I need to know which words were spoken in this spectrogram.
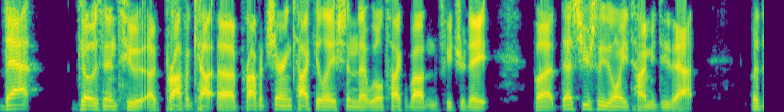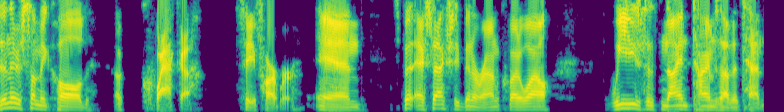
that goes into a profit, uh, profit sharing calculation that we'll talk about in a future date. But that's usually the only time you do that. But then there's something called a QACA safe harbor. And it's been, it's actually been around quite a while. We use this nine times out of 10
